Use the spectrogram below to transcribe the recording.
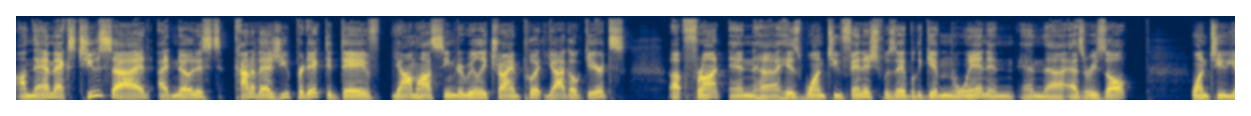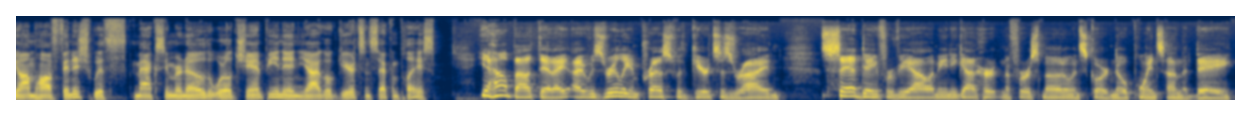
On the MX2 side, I noticed, kind of as you predicted, Dave, Yamaha seemed to really try and put Jago Geerts up front, and uh, his one-two finish was able to give him the win, and and uh, as a result, one two Yamaha finish with Maxime Renaux, the world champion, and Jago Geerts in second place. Yeah, how about that? I, I was really impressed with Geerts' ride. Sad day for Vialle. I mean, he got hurt in the first moto and scored no points on the day.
